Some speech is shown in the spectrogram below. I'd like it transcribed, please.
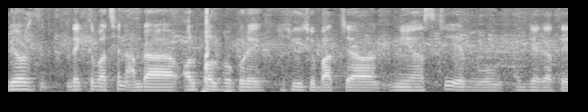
ভিউয়ার্স দেখতে পাচ্ছেন, আমরা অল্প অল্প করে কিছু কিছু বাচ্চা নিয়ে আসছি এবং এক জায়গাতে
